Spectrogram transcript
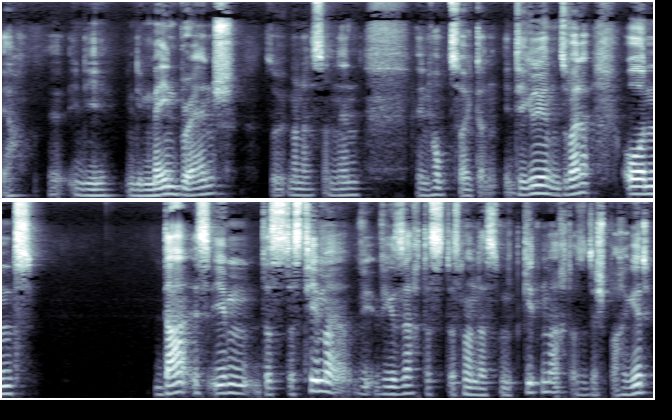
ja, in, die, in die Main Branch so wird man das dann nennen, den Hauptzweig dann integrieren und so weiter. Und da ist eben das, das Thema, wie, wie gesagt, dass, dass man das mit Git macht, also der Sprache Git.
